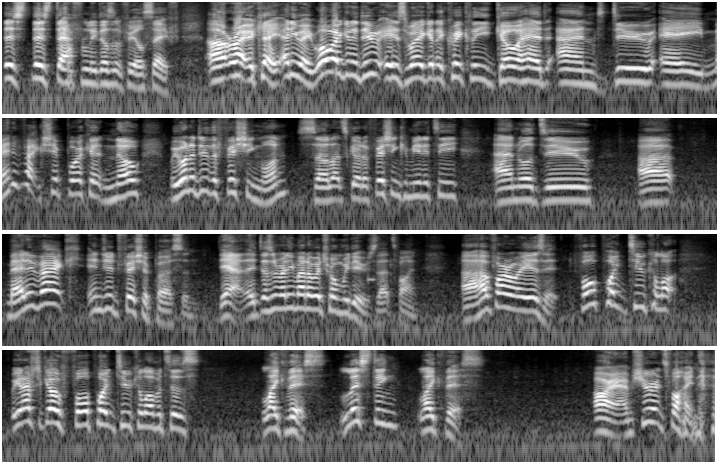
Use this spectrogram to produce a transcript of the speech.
This this definitely doesn't feel safe. Uh, right, okay. Anyway, what we're going to do is we're going to quickly go ahead and do a medevac ship worker. No, we want to do the fishing one. So let's go to fishing community and we'll do uh, medevac injured fisher person. Yeah, it doesn't really matter which one we do, so that's fine. Uh, how far away is it? 4.2 kilo... We're going to have to go 4.2 kilometers like this. Listing like this. Alright, I'm sure it's fine.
